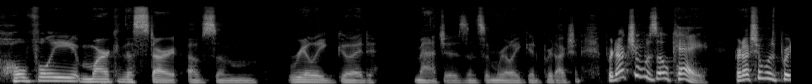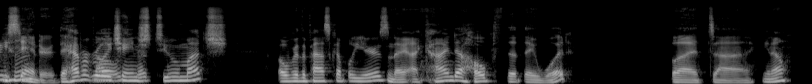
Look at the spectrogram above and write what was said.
hopefully mark the start of some really good matches and some really good production. Production was okay. Production was pretty Mhm. standard. They haven't really changed too much over the past couple years, and I, I kind of hoped that they would. But uh, you know,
